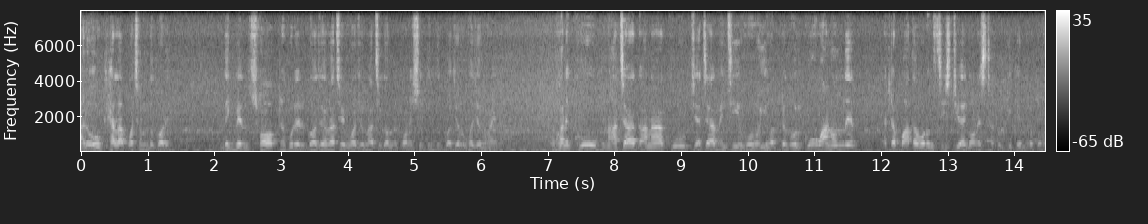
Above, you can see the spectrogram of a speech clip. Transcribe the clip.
আর ও খেলা পছন্দ করে। দেখবেন সব ঠাকুরের গজল আছে, ভজন আছে গণ- গণেশের কিন্তু গজল ভজন হয় না। ওখানে খুব নাচা গানা, খুব চেঁচামেচি, হই, হট্টগোল, খুব আনন্দের একটা বাতাবরণ সৃষ্টি হয় গণেশ ঠাকুরকে কেন্দ্র করে।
